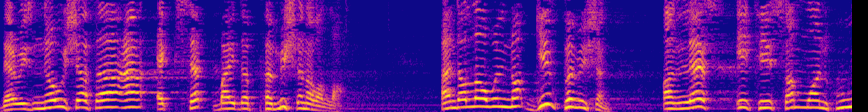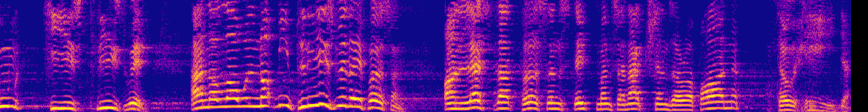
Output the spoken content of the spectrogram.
There is no shafa'ah except by the permission of Allah. And Allah will not give permission unless it is someone whom He is pleased with. And Allah will not be pleased with a person unless that person's statements and actions are upon Tawheed.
